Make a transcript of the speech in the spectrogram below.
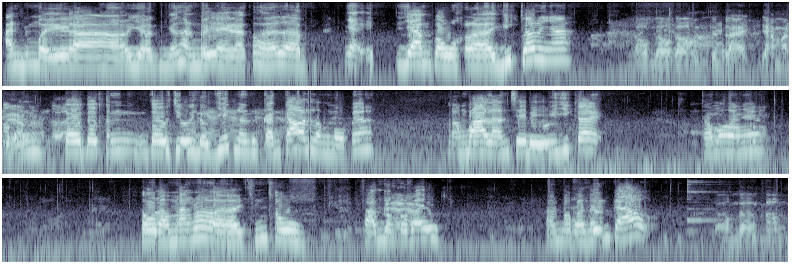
anh chuẩn bị là giờ những hành vi này là có thể là nhảy giam tù hoặc là giết chết đi nha đúng đúng đúng. Chính xác. Giam ảnh đi tôi anh cũng- tôi tôi cảnh- tôi chưa được giết nên tôi cảnh cáo anh lần một nhé. Lần ba là anh sẽ bị giết cái cảm ơn nhé. tôi làm ăn rất là chỉnh chu phạm luật là À. phải phạm luật là cảnh cáo. Đúng đúng đúng.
